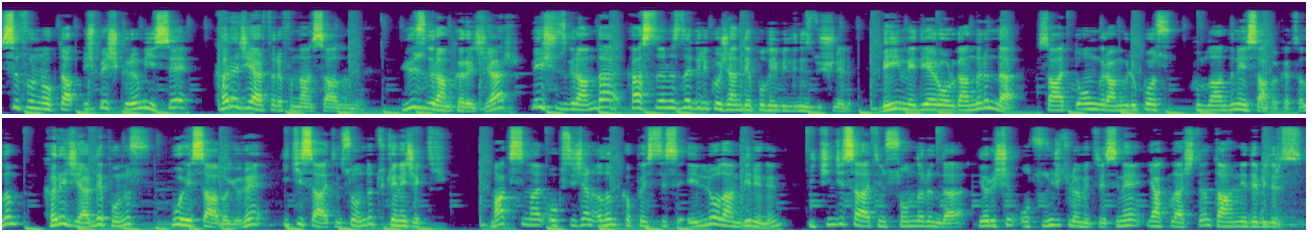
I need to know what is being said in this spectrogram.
0.65 gramı ise karaciğer tarafından sağlanıyor. 100 gram karaciğer, 500 gram da kaslarınızda glikojen depolayabildiğinizi düşünelim. Beyin ve diğer organların da saatte 10 gram glukoz kullandığını hesaba katalım. Karaciğer deponuz bu hesaba göre 2 saatin sonunda tükenecektir. Maksimal oksijen alım kapasitesi 50 olan birinin ikinci saatin sonlarında yarışın 30. kilometresine yaklaştığını tahmin edebiliriz.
